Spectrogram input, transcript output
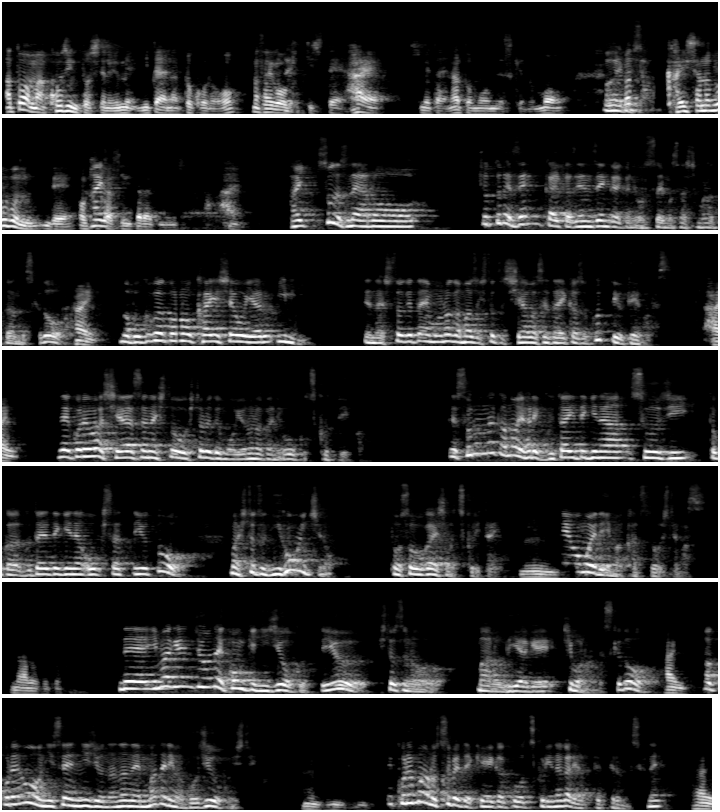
あとはまあ個人としての夢みたいなところを、まあ、最後お聞きして、はい、はい、締めたいなと思うんですけども、まず会社の部分でお聞かせいただいてもよろしいですか？はい、はい、そうですね。あのちょっとね、前回か前々回かにお伝えもさせてもらったんですけど、はい、まあ、僕がこの会社をやる意味で成し遂げたいものがまず一つ幸せ大家族っていうテーマです。はい。で、これは幸せな人を一人でも世の中に多く作っていく。で、その中のやはり具体的な数字とか具体的な大きさっていうと、まあ一つ日本一の塗装会社を作りたい。っていう思いで今活動してます。なるほど。で、今現状ね、今期20億っていう一つの、まあ、の売上規模なんですけど、はい、まあ、これを2027年までには50億にしていく。でこれもあの全て計画を作りながらやっていってるんですよね。はい、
